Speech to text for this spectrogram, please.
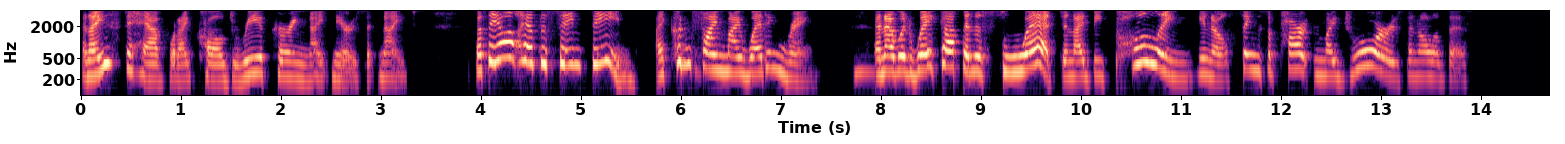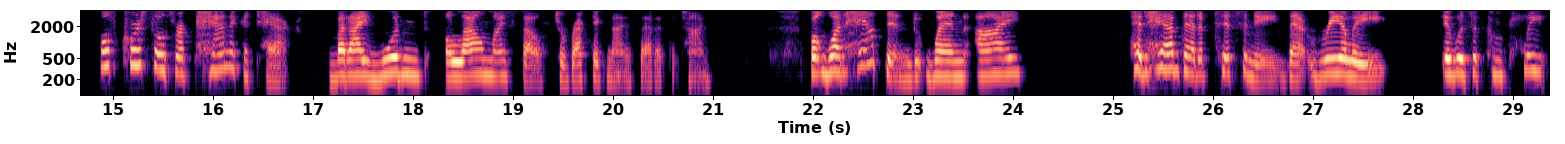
And I used to have what I called reoccurring nightmares at night, but they all had the same theme. I couldn't find my wedding ring. Mm. And I would wake up in a sweat and I'd be pulling, you know, things apart in my drawers and all of this. Well, of course, those were panic attacks, but I wouldn't allow myself to recognize that at the time. But what happened when I had had that epiphany that really it was a complete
